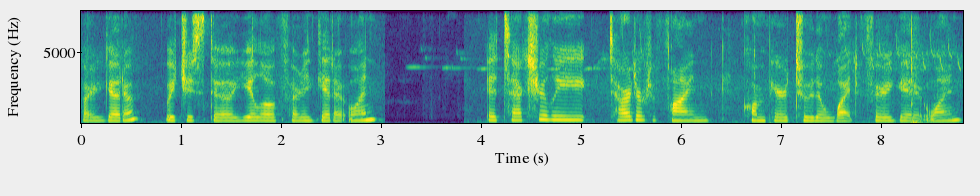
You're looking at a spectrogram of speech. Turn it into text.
variegatum, which is the yellow variegated one. It's actually harder to find compared to the white variegated one.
